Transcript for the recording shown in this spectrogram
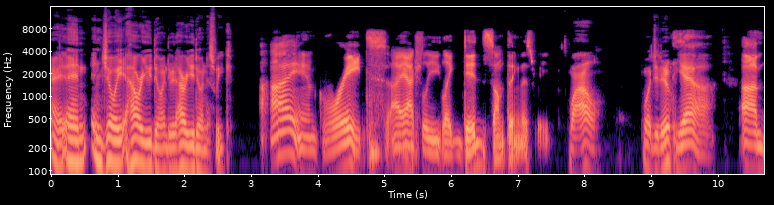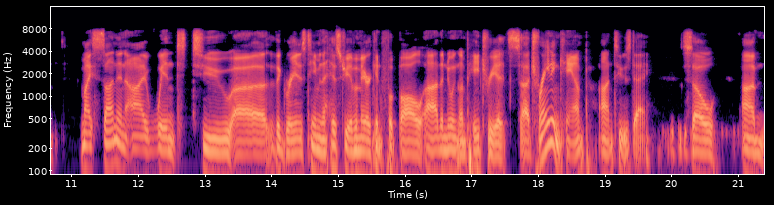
All right, and and Joey, how are you doing, dude? How are you doing this week? I am great. I actually like did something this week. Wow, what'd you do? Yeah. Um, my son and I went to uh, the greatest team in the history of American football, uh, the New England Patriots uh, training camp on Tuesday. So, um,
